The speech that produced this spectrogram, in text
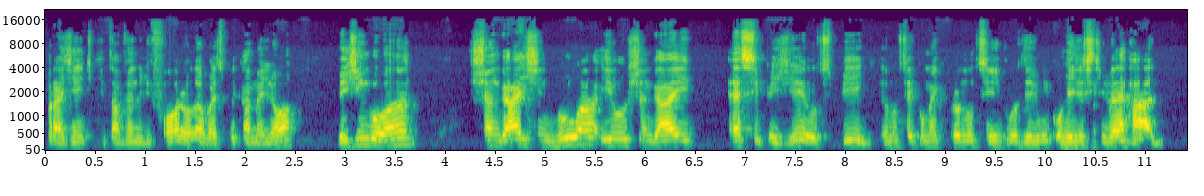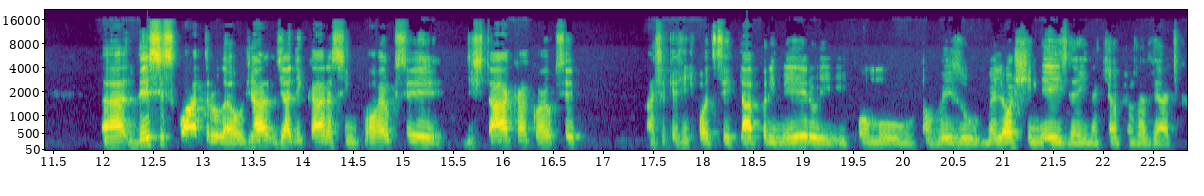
para a gente que está vendo de fora, o Léo vai explicar melhor. Beijing Goan, Xangai Xinhua e o Xangai SPG, ou SPIG, eu não sei como é que pronuncia, inclusive me corrija se estiver errado. Uh, desses quatro, Léo, já, já de cara, assim, qual é o que você destaca, qual é o que você acha que a gente pode citar primeiro e, e como talvez o melhor chinês aí na Champions Asiática?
